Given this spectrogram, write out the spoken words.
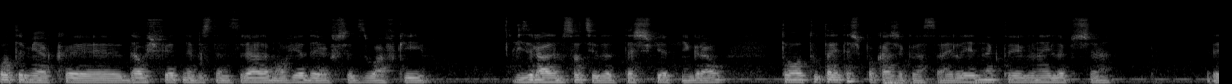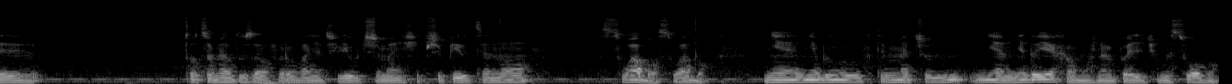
po tym jak e, dał świetny występ z Realem Oviedo, jak wszedł z ławki i z Realem Sociedad też świetnie grał, to tutaj też pokaże klasę, ale jednak to jego najlepsze y, to, co miał do zaoferowania, czyli utrzymanie się przy piłce, no słabo, słabo. Nie, nie był w tym meczu, nie nie dojechał, można by powiedzieć, umysłowo.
